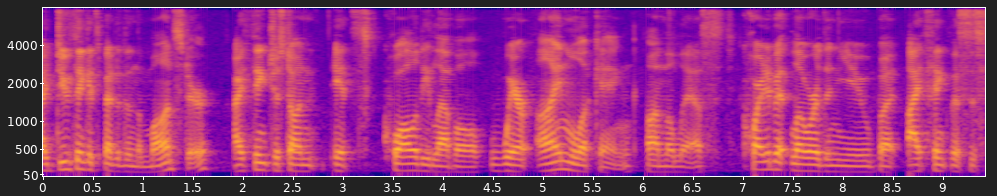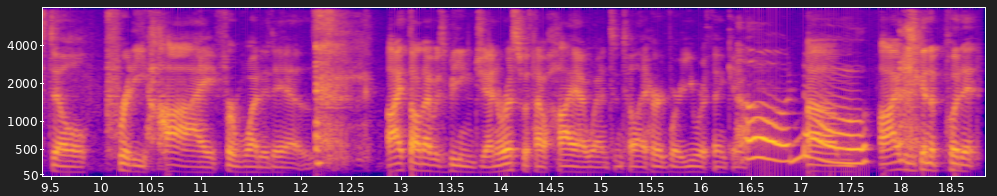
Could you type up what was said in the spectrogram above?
I do think it's better than The Monster. I think just on its quality level, where I'm looking on the list, quite a bit lower than you, but I think this is still pretty high for what it is. I thought I was being generous with how high I went until I heard where you were thinking. Oh no. Um, I was going to put it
